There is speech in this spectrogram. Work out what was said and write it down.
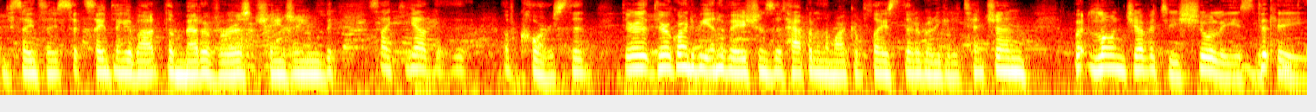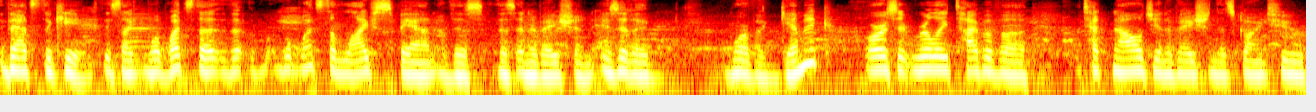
They say the same thing about the metaverse changing. It's like, yeah, of course. That there, there are going to be innovations that happen in the marketplace that are going to get attention. But longevity surely is the key. that's the key. It's like, well, what's the, the what's the lifespan of this this innovation? Is it a more of a gimmick, or is it really type of a technology innovation that's going to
